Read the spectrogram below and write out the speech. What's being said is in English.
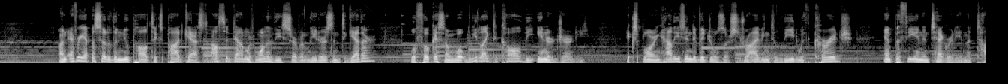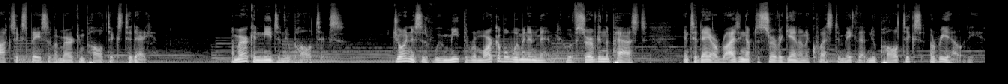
On every episode of the New Politics podcast, I'll sit down with one of these servant leaders and together we'll focus on what we like to call the inner journey, exploring how these individuals are striving to lead with courage, empathy, and integrity in the toxic space of American politics today. America needs a new politics. Join us as we meet the remarkable women and men who have served in the past and today are rising up to serve again on a quest to make that new politics a reality.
